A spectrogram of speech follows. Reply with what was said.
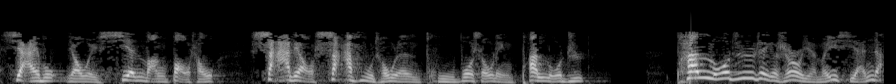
下一步要为先王报仇。杀掉杀父仇人吐蕃首领潘罗支。潘罗支这个时候也没闲着，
